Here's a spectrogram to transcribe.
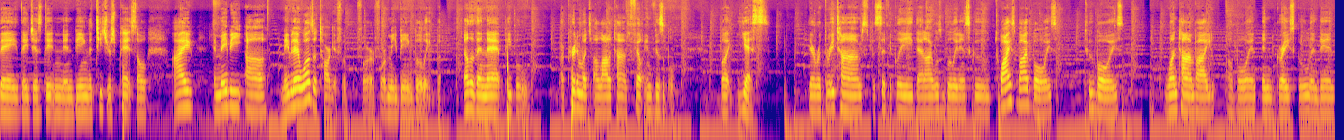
They they just didn't and being the teacher's pet. So I and maybe uh maybe that was a target for for, for me being bullied. But other than that, people are pretty much a lot of times felt invisible. But yes, there were three times specifically that I was bullied in school twice by boys, two boys, one time by a boy in, in grade school, and then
